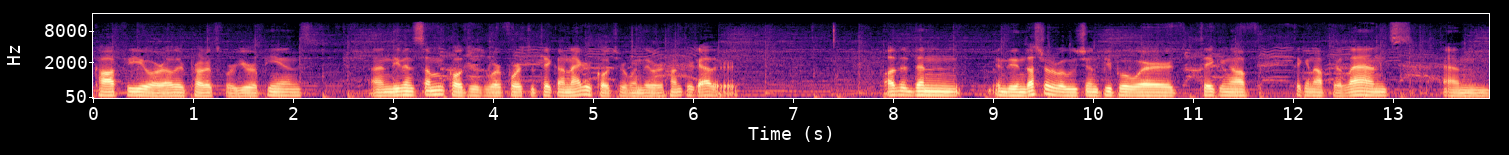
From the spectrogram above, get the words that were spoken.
coffee or other products for Europeans. And even some cultures were forced to take on agriculture when they were hunter-gatherers. Other than in the Industrial Revolution, people were taking off, taking off their lands and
